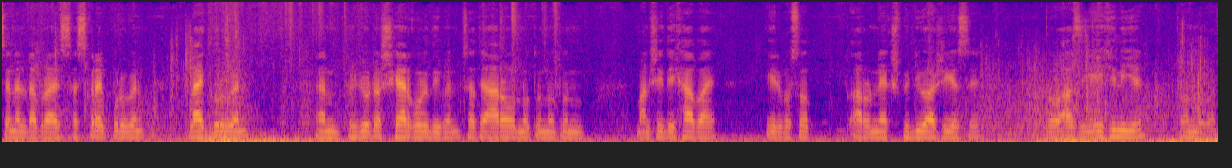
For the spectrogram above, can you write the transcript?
চ্যানেলটা প্রায় সাবস্ক্রাইব করবেন লাইক করবেন অ্যান্ড ভিডিওটা শেয়ার করে দিবেন, যাতে আরও নতুন নতুন মানুষই দেখা পায়। এর পাছত আরও নেক্সট ভিডিও আসি আছে। তো আজি এইখিনিয়ে ধন্যবাদ।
